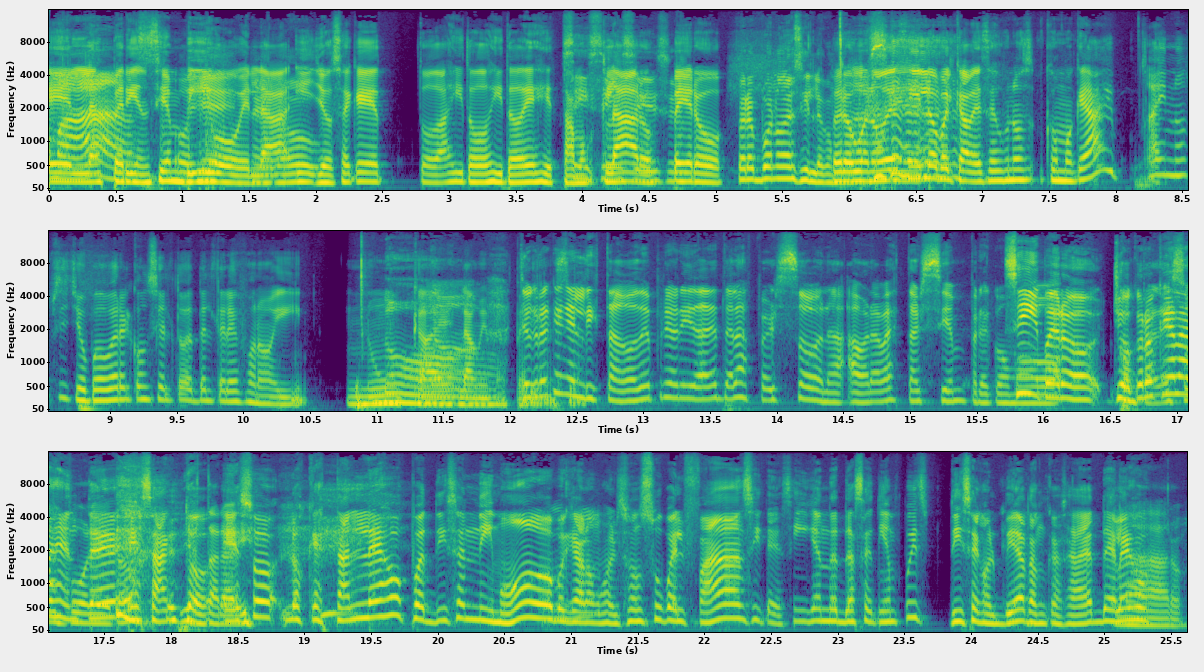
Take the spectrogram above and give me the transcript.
eh, la experiencia en Oye, vivo, ¿verdad? hello. Y yo sé que todas y todos y todas estamos Sí, sí, claros, sí, sí. pero Pero es bueno decirlo. como- pero bueno decirlo porque a veces uno como que ay, ay no, si yo puedo ver el concierto desde el teléfono y nunca No. es la misma Yo experiencia. creo que en el listado de prioridades de las personas ahora va a estar siempre como. Sí, pero yo creo que la gente, exacto, eso, los que están lejos, pues dicen ni modo, porque a lo mejor son súper fans y te siguen desde hace tiempo y dicen, olvídate, aunque sea desde lejos. Claro.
